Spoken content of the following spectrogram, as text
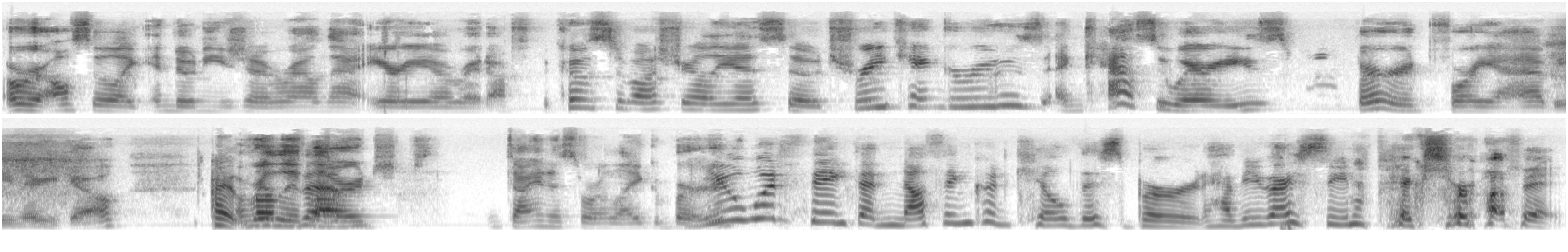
or also like Indonesia around that area right off the coast of Australia. So tree kangaroos and cassowaries, bird for you, Abby. There you go. I A really them. large dinosaur-like bird. You would think that nothing could kill this bird. Have you guys seen a picture of it?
